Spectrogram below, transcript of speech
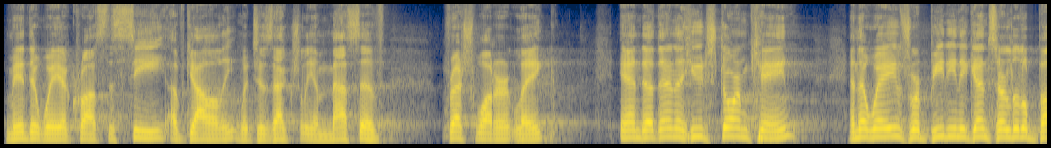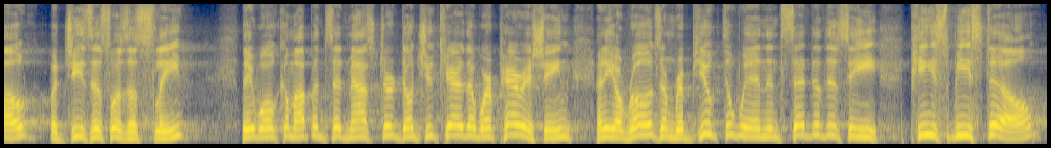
made their way across the Sea of Galilee, which is actually a massive freshwater lake. And uh, then a huge storm came, and the waves were beating against their little boat, but Jesus was asleep. They woke him up and said, Master, don't you care that we're perishing? And he arose and rebuked the wind and said to the sea, Peace be still.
